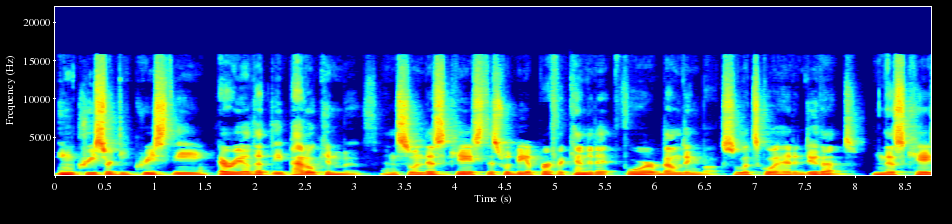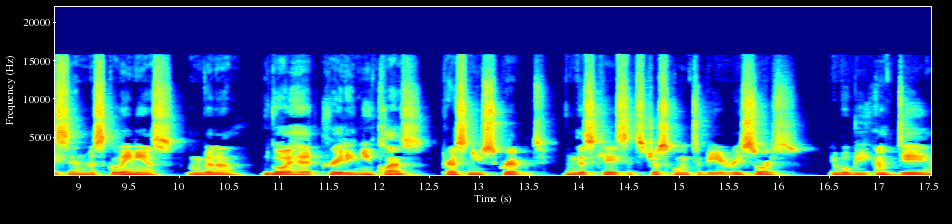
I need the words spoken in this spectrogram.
increase or decrease the area that the paddle can move. And so in this case, this would be a perfect candidate for bounding box. So let's go ahead and do that. In this case, in miscellaneous, I'm gonna go ahead, create a new class press new script. In this case, it's just going to be a resource. It will be empty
